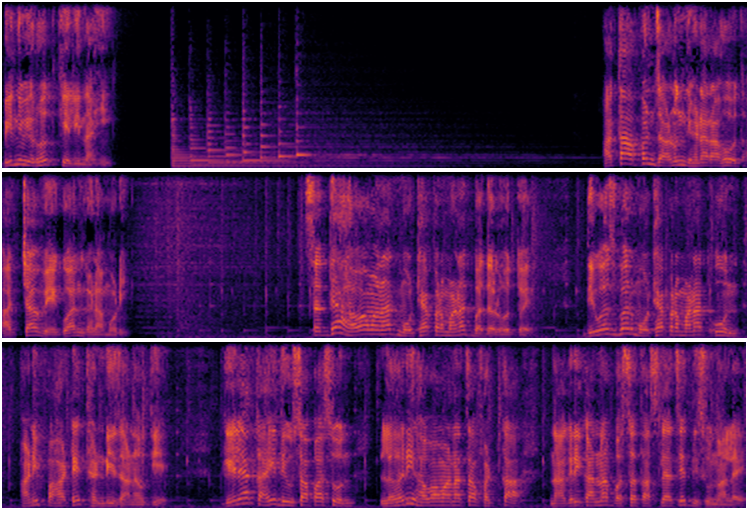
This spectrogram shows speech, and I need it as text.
बिनविरोध केली नाही. आता आपण जाणून घेणार आहोत आजच्या वेगवान घडामोडी. सध्या हवामानात मोठ्या प्रमाणात बदल होतोय. दिवसभर मोठ्या प्रमाणात ऊन आणि पहाटे थंडी जाणवतीये. गेल्या काही दिवसापासून लहरी हवामानाचा फटका नागरिकांना बसत असल्याचे दिसून आलंय.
